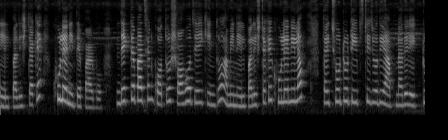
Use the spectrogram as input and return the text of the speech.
নেল পালিশটাকে খুলে নিতে পারব। দেখতে পাচ্ছেন কত সহজেই কিন্তু আমি নেল পালিশটাকে খুলে নিলাম। তাই ছোট টিপসটি যদি আপনাদের একটু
